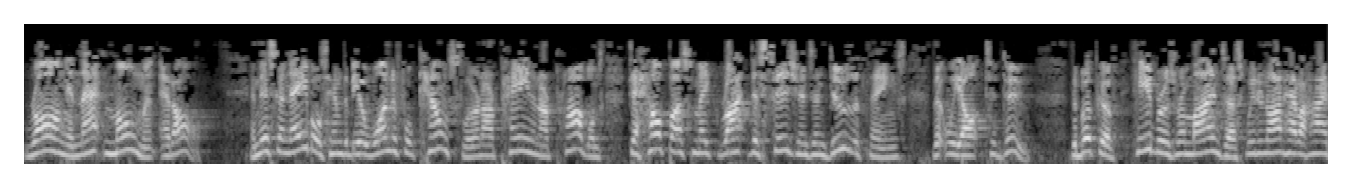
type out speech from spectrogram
wrong in that moment at all. And this enables him to be a wonderful counselor in our pain and our problems to help us make right decisions and do the things that we ought to do. The book of Hebrews reminds us we do not have a high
